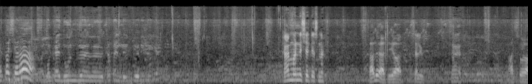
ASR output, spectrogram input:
एकच आहे ना मग काय दोन कथा चोरी काय? काय म्हणणे शेटेस ना? चालू आहे आता यार. चालेल सांगा आज सोळा.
